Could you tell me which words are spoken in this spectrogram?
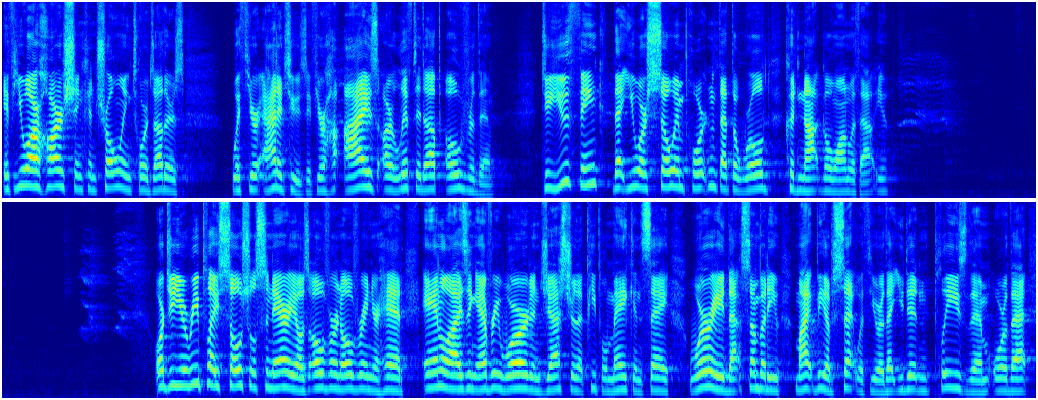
If you are harsh and controlling towards others with your attitudes, if your eyes are lifted up over them, do you think that you are so important that the world could not go on without you? Or do you replay social scenarios over and over in your head, analyzing every word and gesture that people make and say, worried that somebody might be upset with you or that you didn't please them or that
